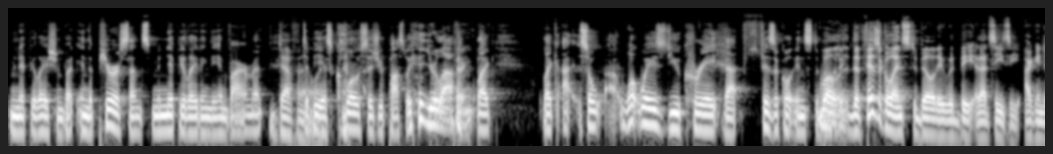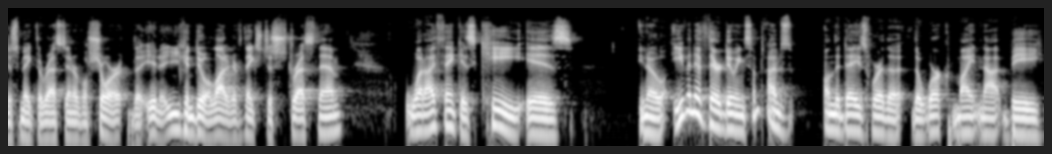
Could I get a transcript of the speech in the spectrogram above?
manipulation, but in the pure sense, manipulating the environment Definitely. to be as close as you possibly. you're laughing like, like so. Uh, what ways do you create that physical instability? Well, the physical instability would be that's easy. I can just make the rest interval short. The you know you can do a lot of different things. Just stress them. What I think is key is, you know, even if they're doing sometimes on the days where the the work might not be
